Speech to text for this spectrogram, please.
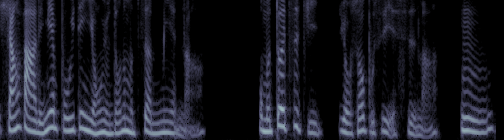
想法里面不一定永远都那么正面呐。我们对自己有时候不是也是吗？嗯，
